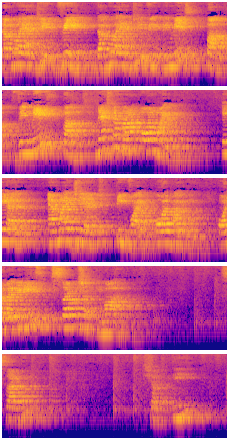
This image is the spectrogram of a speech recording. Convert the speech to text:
W I N G wing. W I N G wing. Wing means पंख। विंग मीन्स पंख। नेक्स्ट है हमारा almighty A L M I G H T Y almighty almighty means सर्वशक्तिमान सर्व शक्तिमान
